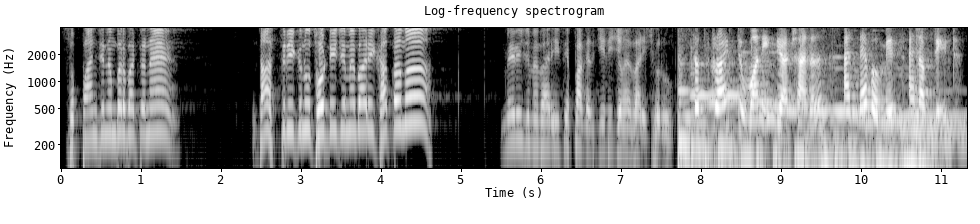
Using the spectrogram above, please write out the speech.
ਸੋ 5 ਨੰਬਰ ਬਟਨ ਹੈ। 10 ਤਰੀਕ ਨੂੰ ਤੁਹਾਡੀ ਜ਼ਿੰਮੇਵਾਰੀ ਖਤਮ। ਮੇਰੀ ਜ਼ਿੰਮੇਵਾਰੀ ਤੇ ਭਗਤ ਜੀ ਦੀ ਜ਼ਿੰਮੇਵਾਰੀ ਸ਼ੁਰੂ subscribe to one India channel and never miss an update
